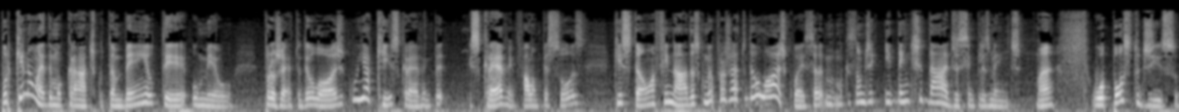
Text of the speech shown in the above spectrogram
Por que não é democrático também eu ter o meu projeto ideológico e aqui escrevem escrevem, falam pessoas que estão afinadas com o meu projeto ideológico. Essa é uma questão de identidade, simplesmente. É? O oposto disso,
